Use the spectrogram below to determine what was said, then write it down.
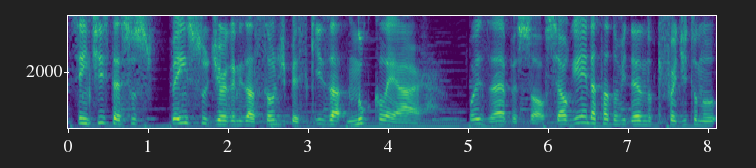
cientista é suspenso de organização de pesquisa nuclear. Pois é, pessoal. Se alguém ainda tá duvidando do que foi dito no,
